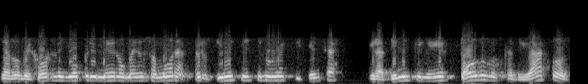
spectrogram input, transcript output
que a lo mejor leyó primero Mario Zamora, pero tiene que ser una exigencia que la tienen que leer todos los candidatos,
